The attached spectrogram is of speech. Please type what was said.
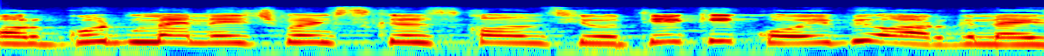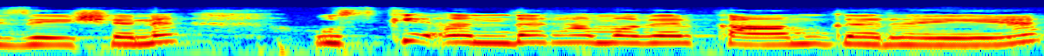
और गुड मैनेजमेंट स्किल्स कौन सी होती है? कि कोई भी ऑर्गेनाइजेशन है, उसके अंदर हम अगर काम कर रहे हैं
